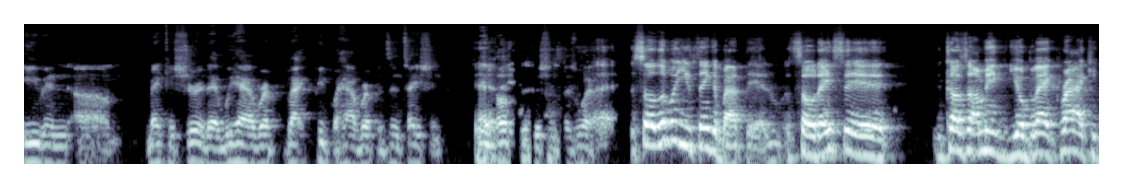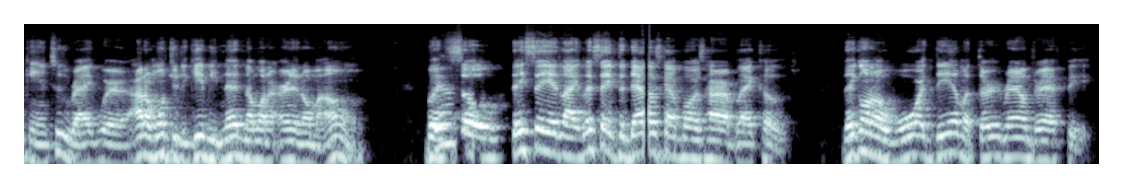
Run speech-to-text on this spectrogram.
even um, making sure that we have rep- black people have representation in those positions as well. Uh, so look what you think about that. So they said because I mean your black pride kick in too, right? Where I don't want you to give me nothing, I want to earn it on my own. But yeah. so they said like, let's say if the Dallas Cowboys hire a black coach, they're gonna award them a third round draft pick.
